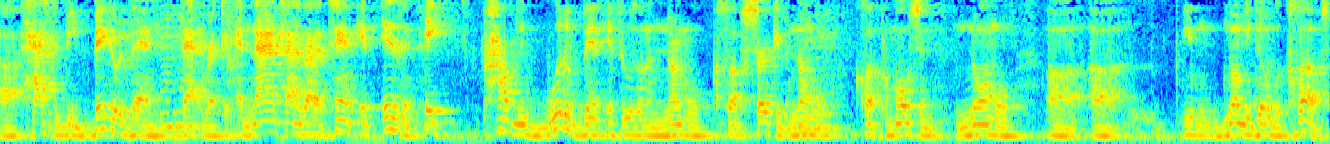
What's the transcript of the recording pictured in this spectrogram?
uh, has to be bigger than mm-hmm. that record. And nine times out of ten, it isn't. It probably would have been if it was on a normal club circuit, a normal mm-hmm. club promotion, normal, uh, uh, normally dealing with clubs.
